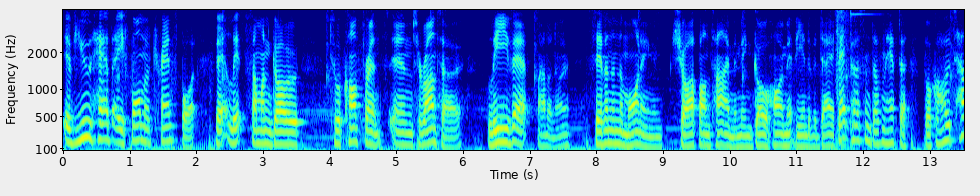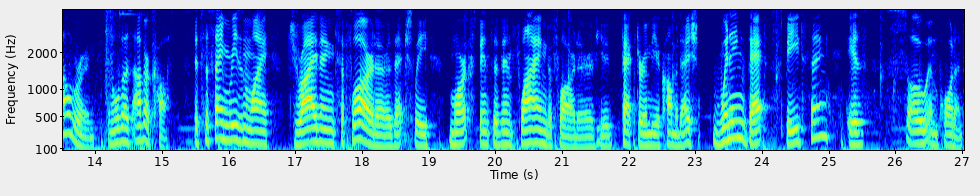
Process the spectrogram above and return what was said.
If you have a form of transport that lets someone go to a conference in Toronto, leave at, I don't know, 7 in the morning and show up on time and then go home at the end of the day, that person doesn't have to book a hotel room and all those other costs. It's the same reason why driving to Florida is actually more expensive than flying to Florida if you factor in the accommodation. Winning that speed thing is so important.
